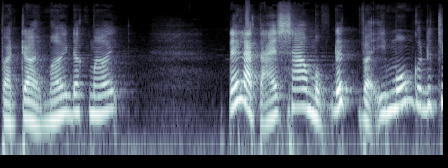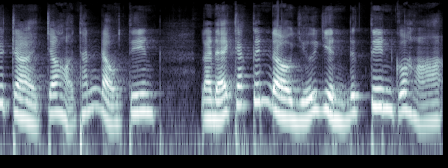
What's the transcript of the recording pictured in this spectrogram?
và trời mới đất mới. Đấy là tại sao mục đích và ý muốn của Đức Chúa Trời cho hội thánh đầu tiên – là để các tín đồ giữ gìn đức tin của họ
